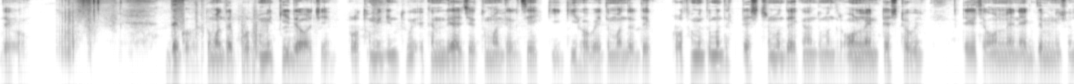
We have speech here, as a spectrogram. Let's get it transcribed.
দেখো দেখো, তোমাদের প্রথমে কি দেওয়া আছে? প্রথমে কিন্তু এখানে দেওয়া আছে তোমাদের যে কি কি হবে তোমাদের দেখো, প্রথমে তোমাদের টেস্টের মধ্যে এখানে তোমাদের অনলাইন টেস্ট হবে, ঠিক আছে? অনলাইন এক্সামিনেশন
